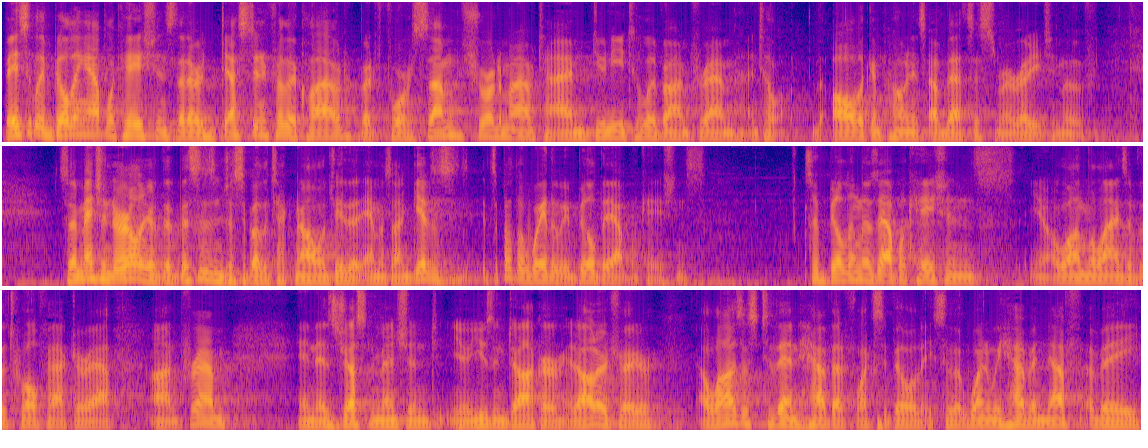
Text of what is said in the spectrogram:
Basically, building applications that are destined for the cloud, but for some short amount of time do need to live on prem until all the components of that system are ready to move. So, I mentioned earlier that this isn't just about the technology that Amazon gives us, it's about the way that we build the applications. So building those applications you know, along the lines of the 12-factor app on-prem, and as Justin mentioned, you know, using Docker and AutoTrader allows us to then have that flexibility so that when we have enough of a,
